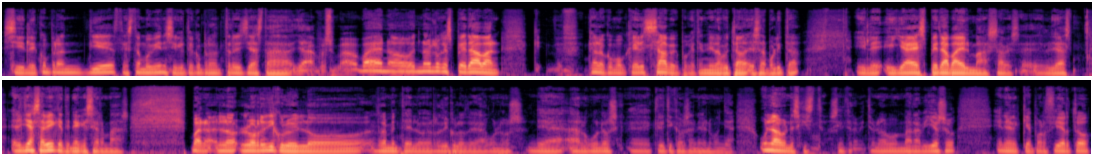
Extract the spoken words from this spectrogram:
si le compran 10 está muy bien y si te compran 3 ya está, ya, pues bueno, no es lo que esperaban. Claro, como que él sabe, porque tenía la bolita, esa bolita, y, le, y ya esperaba él más, ¿sabes? Él ya, sabía que tenía que ser más. Bueno, lo, lo, ridículo y lo realmente lo ridículo de algunos de algunos eh, críticos a nivel mundial. Un álbum exquisito, sinceramente, un álbum maravilloso en el que, por cierto,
